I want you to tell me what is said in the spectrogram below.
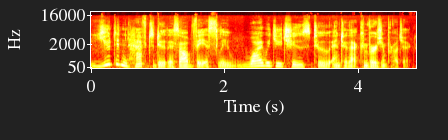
You didn't have to do this, obviously. Why would you choose to enter that conversion project?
